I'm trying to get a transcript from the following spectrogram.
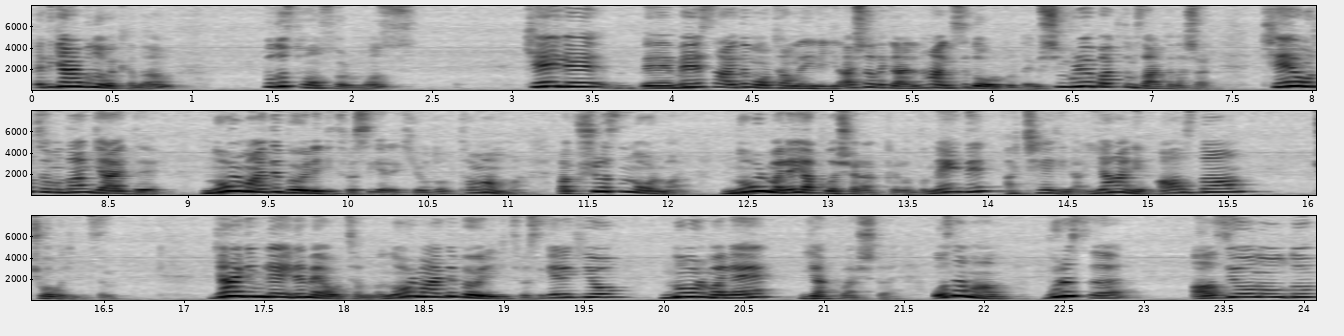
Hadi gel buna bakalım. Bu da son sorumuz. K ile e, M saydam ortamla ilgili aşağıdakilerden hangisi doğrudur demiş. Şimdi buraya baktığımız arkadaşlar. K ortamından geldi. Normalde böyle gitmesi gerekiyordu. Tamam mı? Bak şurası normal. Normale yaklaşarak kırıldı. Neydi? Açelya. Yani azdan çoğa gittim. Geldim L ile M ortamına. Normalde böyle gitmesi gerekiyor. Normale yaklaştı. O zaman burası az yoğun oldu.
